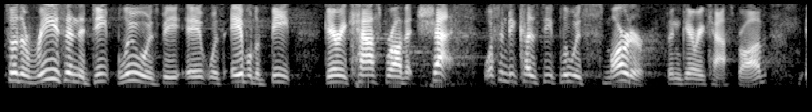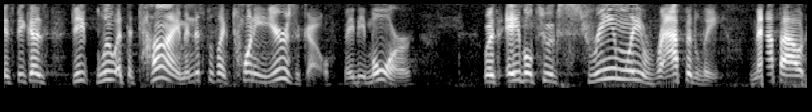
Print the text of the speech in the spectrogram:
So the reason the Deep Blue was, be, was able to beat Garry Kasparov at chess wasn't because Deep Blue was smarter than Garry Kasparov. It's because Deep Blue at the time, and this was like 20 years ago, maybe more, was able to extremely rapidly map out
